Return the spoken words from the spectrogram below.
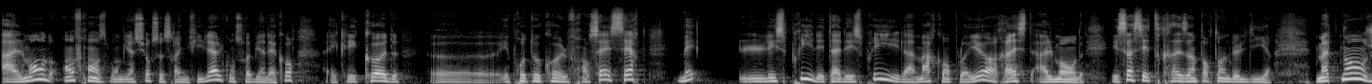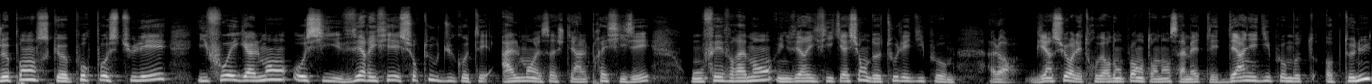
allemande en France. Bon, bien sûr, ce sera une filiale, qu'on soit bien d'accord, avec les codes euh, et protocoles français, certes, mais l'esprit, l'état d'esprit, la marque employeur reste allemande. Et ça, c'est très important de le dire. Maintenant, je pense que pour postuler, il faut également aussi vérifier, surtout du côté allemand, et ça je tiens à le préciser, on fait vraiment une vérification de tous les diplômes. Alors, bien sûr, les trouveurs d'emploi ont tendance à mettre les derniers diplômes obtenus.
